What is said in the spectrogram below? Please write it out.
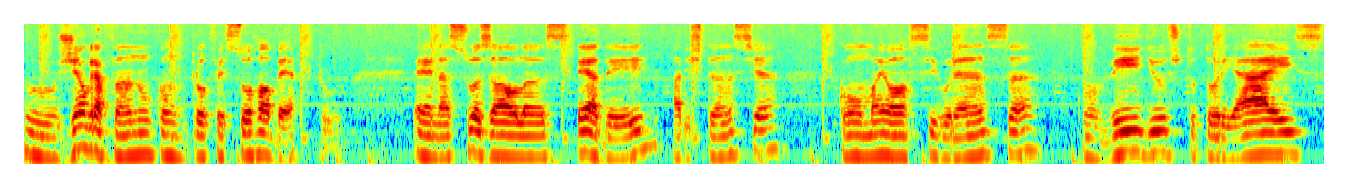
o Geografando com o professor Roberto. É, nas suas aulas EAD, à distância, com maior segurança, com vídeos, tutoriais,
